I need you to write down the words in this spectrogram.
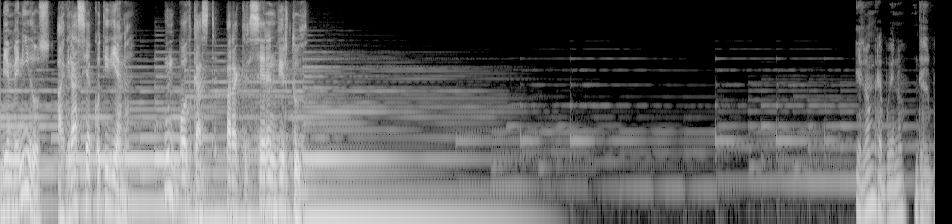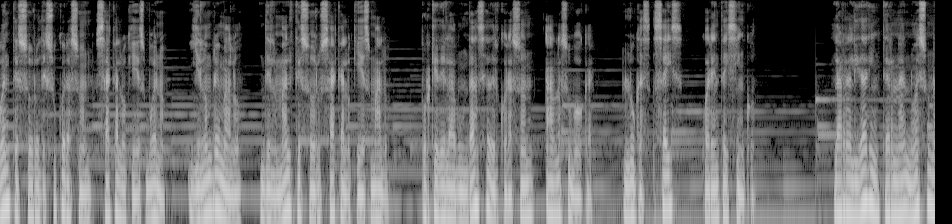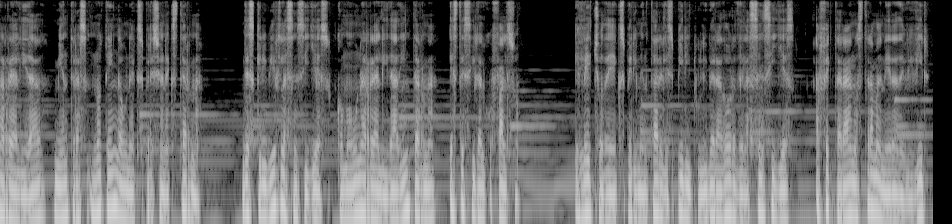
Bienvenidos a Gracia Cotidiana, un podcast para crecer en virtud. El hombre bueno del buen tesoro de su corazón saca lo que es bueno, y el hombre malo del mal tesoro saca lo que es malo, porque de la abundancia del corazón habla su boca. Lucas 6, 45. La realidad interna no es una realidad mientras no tenga una expresión externa. Describir la sencillez como una realidad interna es decir algo falso. El hecho de experimentar el espíritu liberador de la sencillez afectará nuestra manera de vivir.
